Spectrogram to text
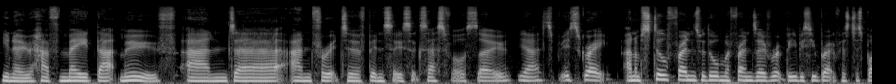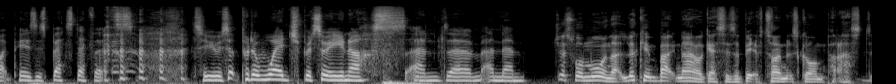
you know, have made that move and uh, and for it to have been so successful. So yeah, it's, it's great. And I'm still friends with all my friends over at BBC Breakfast, despite Piers's best efforts to put a wedge between us and um, and them. Just one more on that. Looking back now, I guess there's a bit of time that's gone past.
